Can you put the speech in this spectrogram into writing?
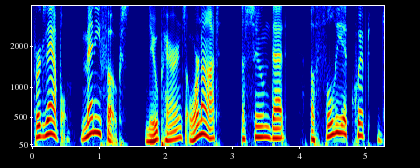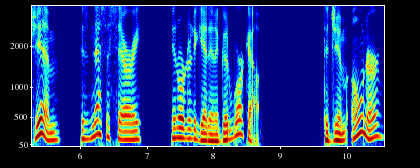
For example, many folks, new parents or not, assume that a fully equipped gym is necessary in order to get in a good workout. The gym owner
